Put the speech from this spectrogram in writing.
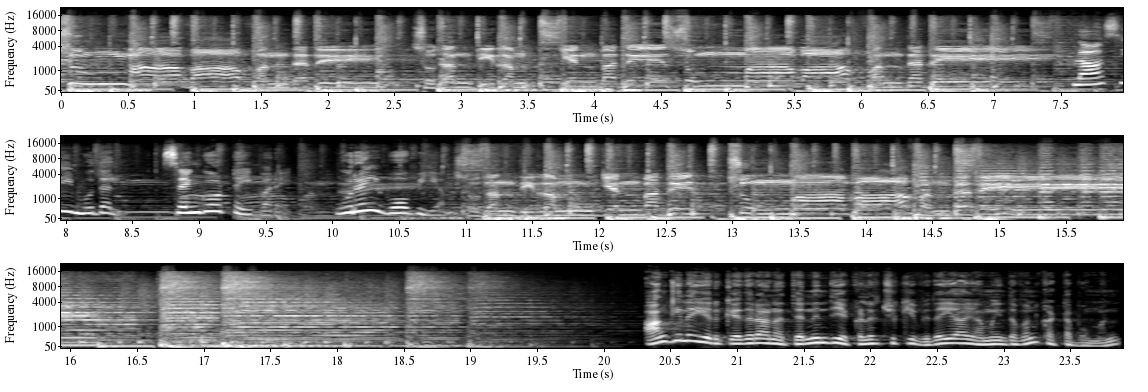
சும்மாவா வந்தது? சுதந்திரம் என்பது சும்மாவா வந்தது? பிளாசி முதல் செங்கோட்டை வரை உரை ஓவியம். சுதந்திரம் என்பது சும்மாவா வந்தது? ஆங்கிலேயருக்கு எதிரான தென்னிந்திய கிளர்ச்சிக்கு விதையாய் அமைந்தவன் கட்டபொம்மன்.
